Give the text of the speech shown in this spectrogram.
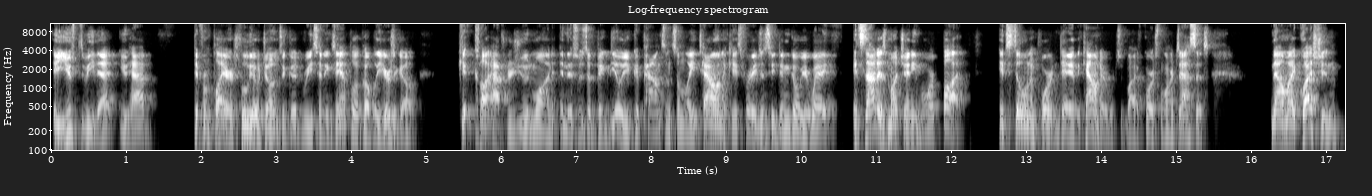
it used to be that you'd have different players. Julio Jones, a good recent example, a couple of years ago, get cut after June 1, and this was a big deal. You could pounce on some late talent in case for agency didn't go your way. It's not as much anymore, but it's still an important day in the calendar, which is why, of course, Lawrence asked this. Now, my question,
